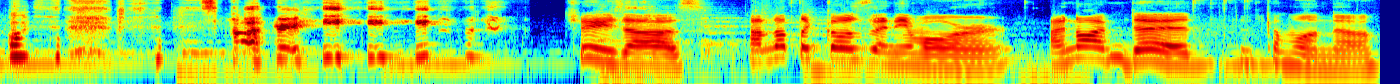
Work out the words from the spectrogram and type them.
Sorry. Jesus, I'm not the ghost anymore. I know I'm dead. Come on now.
